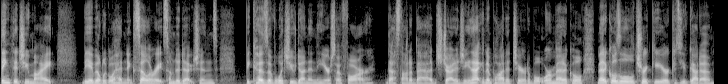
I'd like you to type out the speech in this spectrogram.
think that you might be able to go ahead and accelerate some deductions because of what you've done in the year so far. That's not a bad strategy. And that can apply to charitable or medical. Medical is a little trickier because you've got a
